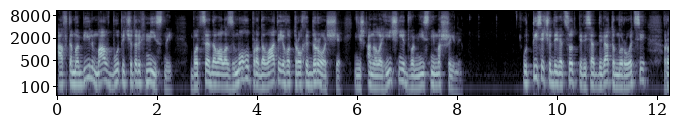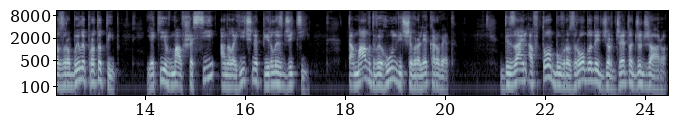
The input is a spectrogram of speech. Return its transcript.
Автомобіль мав бути чотирихмісний, бо це давало змогу продавати його трохи дорожче, ніж аналогічні двомісні машини. У 1959 році розробили прототип, який мав шасі аналогічне Peerless GT та мав двигун від Chevrolet Corvette. Дизайн авто був розроблений Джорджето Джуджаро,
